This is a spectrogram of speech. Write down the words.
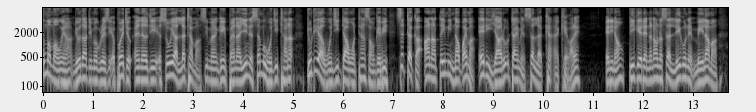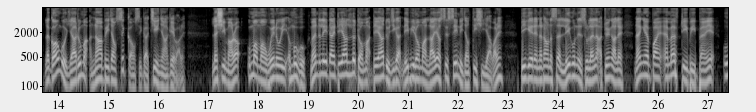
ဥမမောင်ဝင်းဟာမြို့သားဒီမိုကရေစီအဖွဲ့ချုပ် NLD အစိုးရလက်ထက်မှာစီမံကိန်းဗန်နာရေးနဲ့စက်မှုဝန်ကြီးဌာနဒုတိယဝန်ကြီးတာဝန်ထမ်းဆောင်ခဲ့ပြီးစစ်တပ်ကအာဏာသိမ်းပြီးနောက်ပိုင်းမှာအဲ့ဒီယာရုအတိုင်းပဲဆက်လက်ခန့်အပ်ခဲ့ပါတယ်အဲ့ဒီနောက်ပြီးခဲ့တဲ့2024ခုနှစ်မေလမှာ၎င်းကိုယာရုမှအနာပေးကြောင်းစစ်ကောင်စီကကြေညာခဲ့ပါတယ်လက်ရှိမှာတော့ဥမမောင်ဝင်းတို့၏အမှုကိုမန္တလေးတိုင်းတရားလွှတ်တော်မှတရားသူကြီးကနေပြည်တော်မှလာရောက်စစ်ဆေးနေကြောင်းသိရှိရပါတယ် ပြီးခဲ့တဲ့2024ခုနှစ်ဇူလိုင်လအတွင်းကလည်းနိုင်ငံပိုင် MFTB ဘဏ်ရဲ့ဥ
